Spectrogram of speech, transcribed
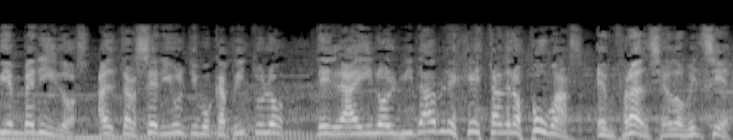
bienvenidos al tercer y último capítulo de la inolvidable gesta de los Pumas en Francia 2007.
